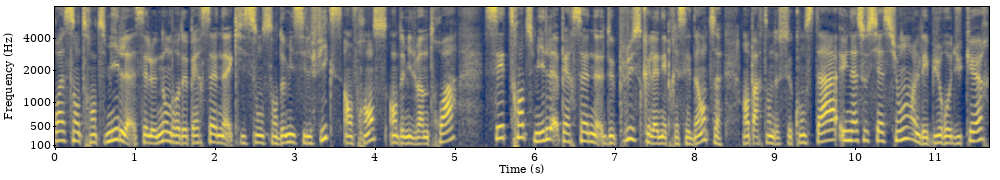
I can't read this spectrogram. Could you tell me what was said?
330 000, c'est le nombre de personnes qui sont sans domicile fixe en France en 2023. C'est 30 000 personnes de plus que l'année précédente. En partant de ce constat, une association, les Bureaux du Cœur,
